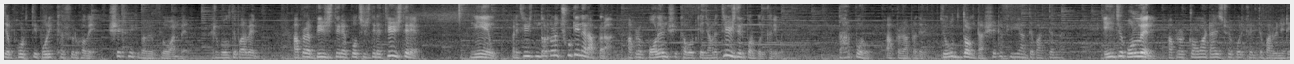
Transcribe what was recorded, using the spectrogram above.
যে ভর্তি পরীক্ষা শুরু হবে, সেখানে কীভাবে ফ্লো আনবেন? একটু বলতে পারবেন? আপনারা বিশ দিনে, পঁচিশ দিনে, ত্রিশ দিনে নিয়েও মানে ত্রিশ দিন দরকার ছুটি নেন আপনারা? আপনারা বলেন শিক্ষা বোর্ডকে যে আমরা ত্রিশ দিন পর পরীক্ষা দিব। তারপরও আপনারা আপনাদের যে উদ্যমটা, সেটা ফিরিয়ে আনতে পারতেন না। এই যে বললেন, আপনারা ট্রমাটাইজড হয়ে পরীক্ষা দিতে পারবেন, এটা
